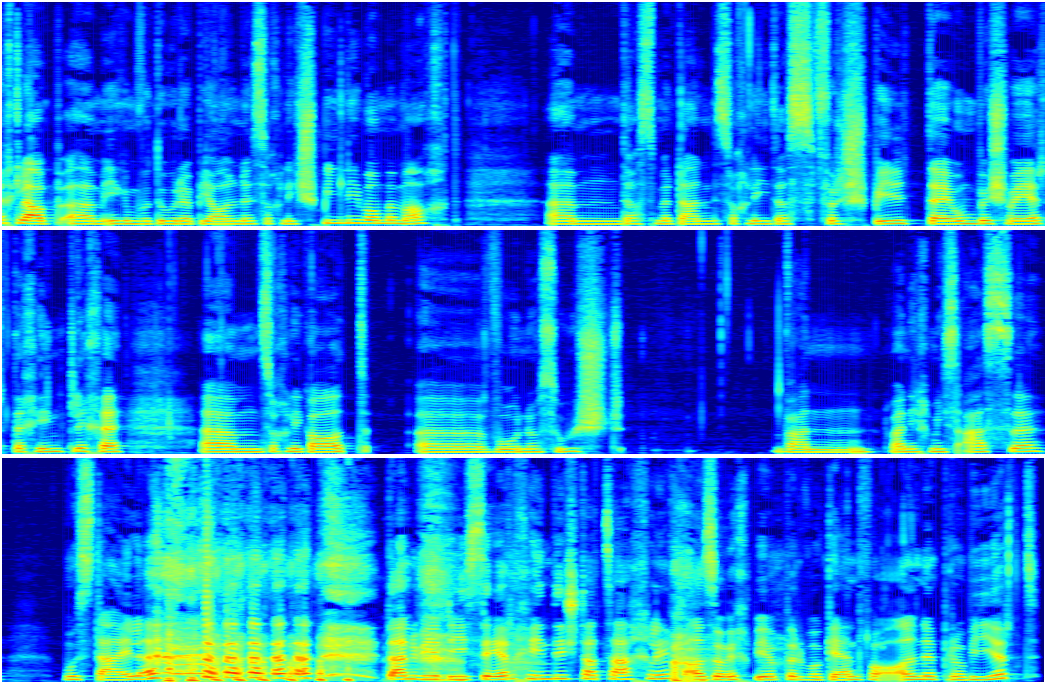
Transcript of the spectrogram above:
Ich glaube, ähm, irgendwo durch bei allen so ein bisschen Spiele, die man macht. ähm, dass man dann so ein bisschen das verspielte, unbeschwerte, kindliche ähm, so ein bisschen geht, äh, wo noch sonst, wenn, wenn ich mein Essen muss teilen dann werde ich sehr kindisch tatsächlich. Also ich bin jemand, der gerne von allen probiert.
